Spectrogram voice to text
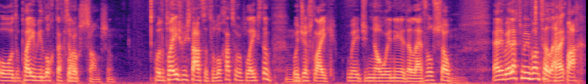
or the player we looked at Clark to Thompson. Well, the players we started to look at to replace them mm. were just like we're just nowhere near the level. So mm. anyway, let's move on to okay. left back.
